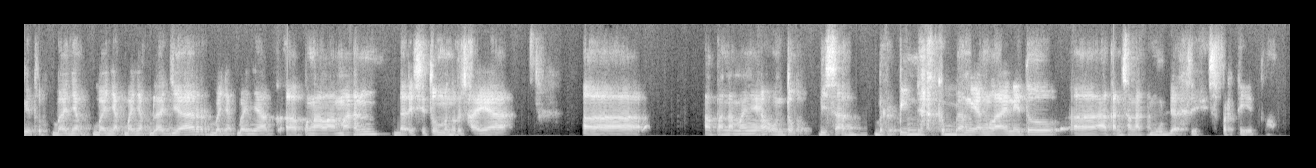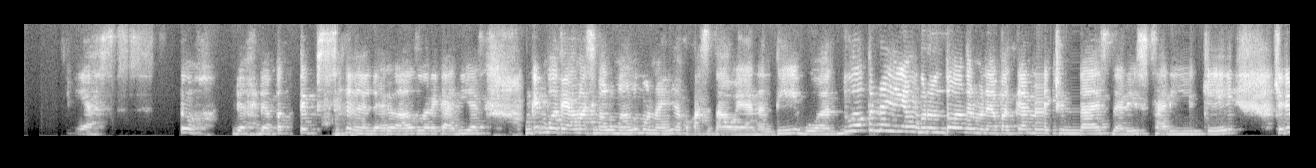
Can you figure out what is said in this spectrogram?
gitu banyak banyak banyak belajar banyak banyak uh, pengalaman dari situ menurut saya uh, apa namanya untuk bisa berpindah ke bank yang lain itu uh, akan sangat mudah sih seperti itu. Yes, tuh udah dapet tips dari dari Kak Dias. Mungkin buat yang masih malu-malu mau nanya aku kasih tahu ya. Nanti buat dua penanya yang beruntung akan mendapatkan merchandise dari Study UK. Jadi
